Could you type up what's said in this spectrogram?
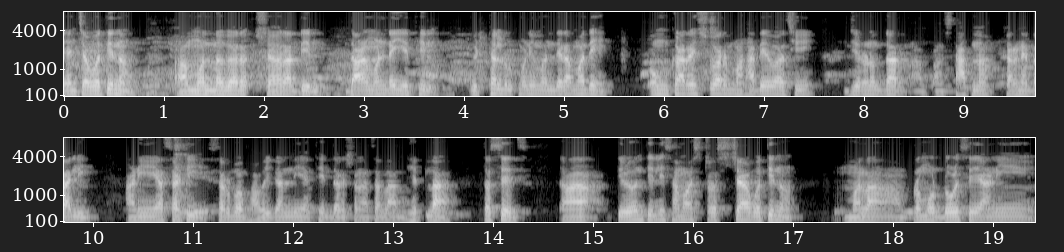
यांच्या वतीनं अहमदनगर शहरातील दाळमंडई येथील विठ्ठल रुक्मिणी मंदिरामध्ये ओंकारेश्वर महादेवाची जीर्णोद्धार आपण स्थापना करण्यात आली आणि यासाठी सर्व भाविकांनी येथे दर्शनाचा लाभ घेतला. तसेच तिळवंतिली समाज ट्रस्टच्या वतीनं मला प्रमोद डोळसे आणि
